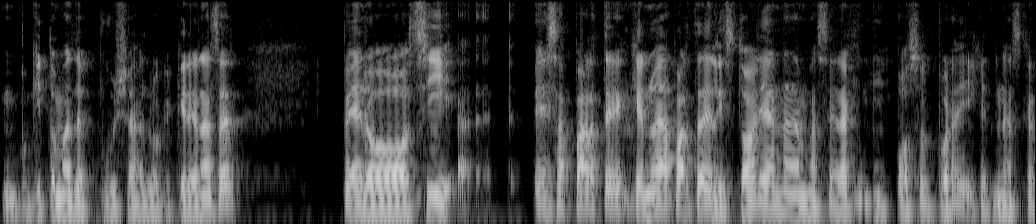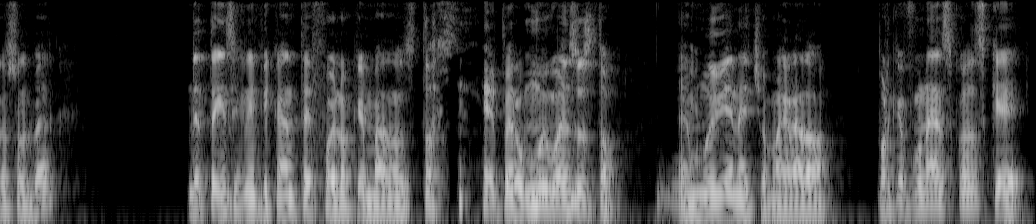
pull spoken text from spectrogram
un poquito más de push a lo que querían hacer. Pero sí, esa parte que no era parte de la historia, nada más era como un puzzle por ahí que tenías que resolver. Detalle insignificante fue lo que más nos gustó. Pero muy buen susto. Ya. Muy bien hecho, me agradó. Porque fue una de esas cosas que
